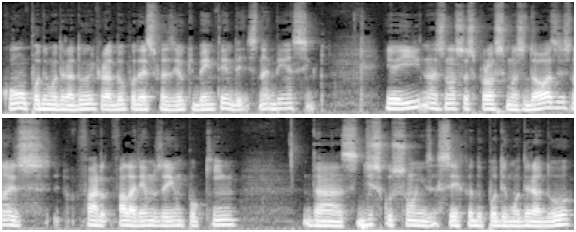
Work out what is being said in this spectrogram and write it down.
com o poder moderador o imperador pudesse fazer o que bem entendesse, não é bem assim. E aí, nas nossas próximas doses, nós falaremos aí um pouquinho das discussões acerca do poder moderador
